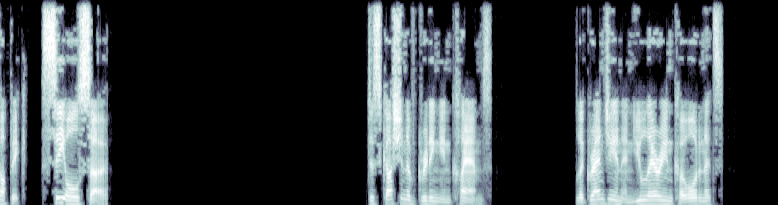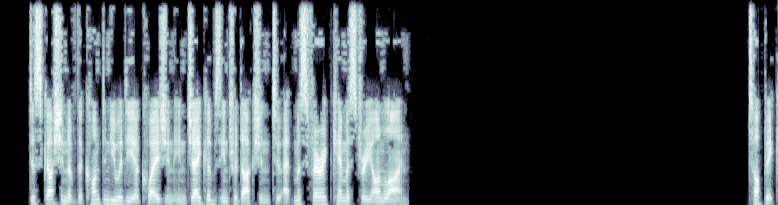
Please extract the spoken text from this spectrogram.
Topic. See also. Discussion of gridding in clams. Lagrangian and Eulerian coordinates. Discussion of the continuity equation in Jacob's Introduction to Atmospheric Chemistry online. Topic.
